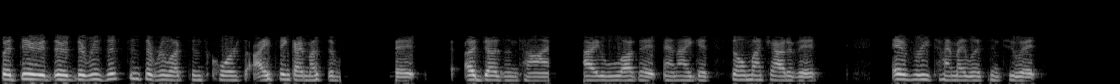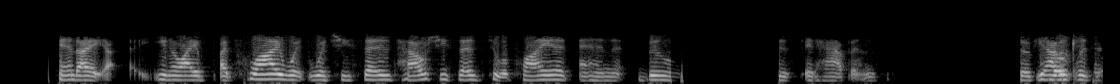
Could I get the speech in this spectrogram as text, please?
but the, the the resistance and reluctance course, I think I must have it a dozen times. I love it and I get so much out of it every time I listen to it. And I, you know, I I apply what, what she says, how she says to apply it, and boom, just it happens. So if you haven't Okay. listened,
